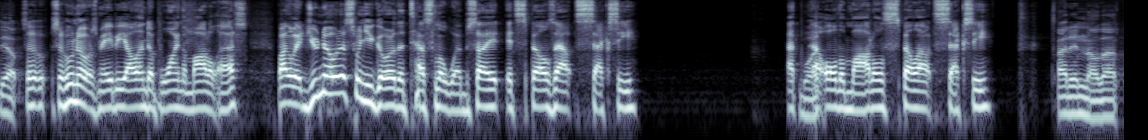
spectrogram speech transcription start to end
Yep. So so who knows? Maybe I'll end up wanting the Model S. By the way, did you notice when you go to the Tesla website, it spells out sexy? At, What? all the models spell out sexy. I didn't know that.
